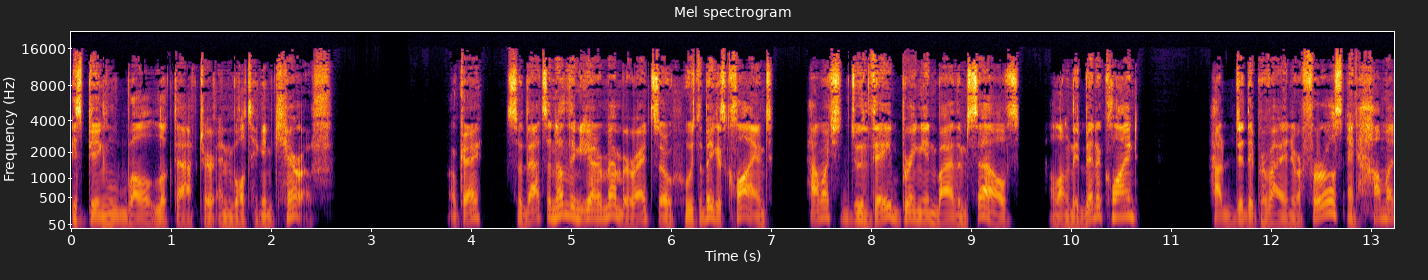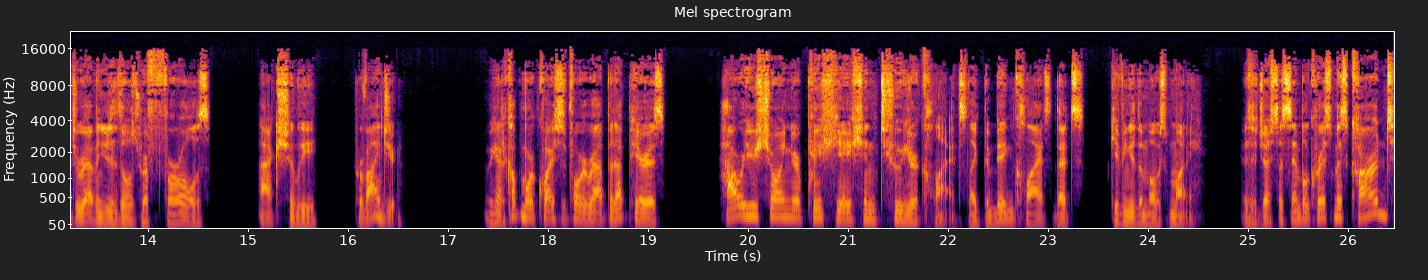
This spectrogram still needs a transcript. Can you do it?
is being well looked after and well taken care of. Okay. So that's another thing you got to remember, right? So who's the biggest client? How much do they bring in by themselves? How long they've been a client? How did they provide any referrals? And how much revenue did those referrals actually provide you? We got a couple more questions before we wrap it up here is how are you showing your appreciation to your clients? Like the big clients that's giving you the most money. Is it just a simple Christmas card?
